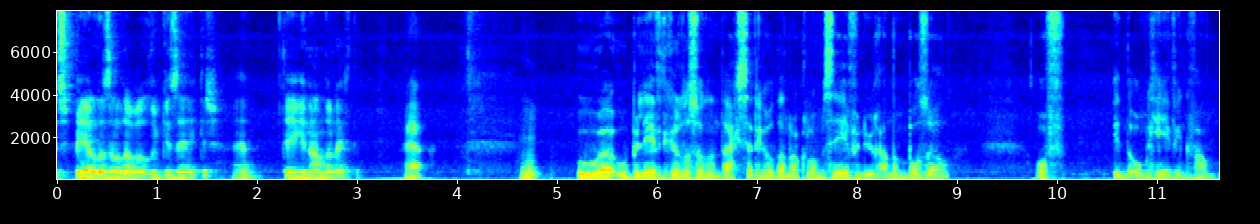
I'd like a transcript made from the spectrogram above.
spelen zal dat wel lukken, zeker. Hè? Tegen Anderlecht. Ja. Hm? Hoe, eh, hoe beleefde je zo'n dag? Zet je dan ook al om 7 uur aan een bosuil? Of in de omgeving van?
